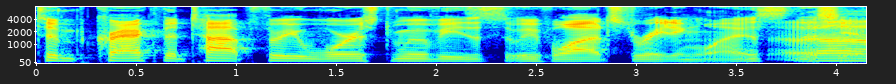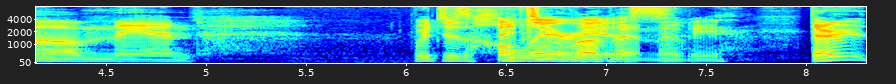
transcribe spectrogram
to crack the top three worst movies we've watched rating wise this year, oh man, which is hilarious. I do hilarious. love that movie. There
